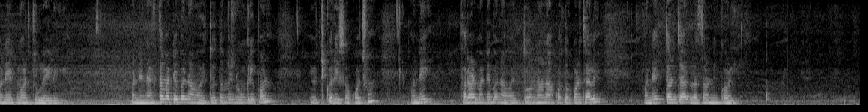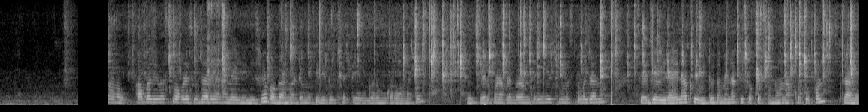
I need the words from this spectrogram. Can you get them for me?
અને એક મરચું લઈ લઈએ. અને નાસ્તા માટે બનાવવા હોય તો તમે ડુંગળી પણ યુઝ કરી શકો છો અને ફરાળ માટે બનાવવા હોય તો ન નાખો તો પણ ચાલે અને ત્રણ ચાર લસણની કળી ચાલો, આ બધી વસ્તુ આપણે સુધારી અને લઈ લીધી છે. વઘાર માટે મૂકી દીધું છે તેલ ગરમ કરવા માટે. જો તેલ પણ આપણે ગરમ થઈ ગયું છે મસ્ત મજાનું. સેજ એવી રાઈ નાખવી હોય તો તમે નાખી શકો છો, ન નાખો તો પણ ચાલે.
